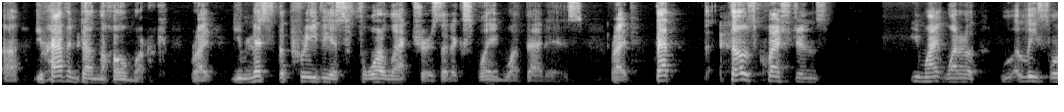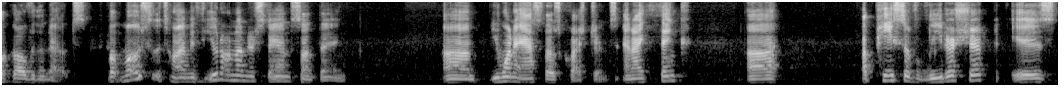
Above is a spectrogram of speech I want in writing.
uh, you haven't done the homework, right? You missed the previous four lectures that explain what that is, right? That those questions you might want to at least look over the notes. But most of the time, if you don't understand something, um, you want to ask those questions. And I think uh, a piece of leadership is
